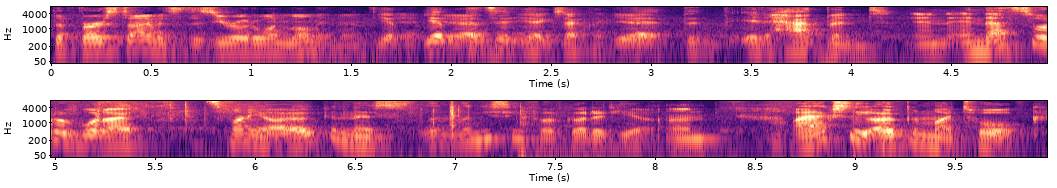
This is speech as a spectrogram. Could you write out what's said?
the first time it's the zero to one moment, man. Yep, yep, yeah. that's it. Yeah, exactly. Yeah, Yeah. th- it happened, and and that's sort of what I. It's funny. I opened this. Let, let me see if I've got it here. Um, I actually opened my talk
